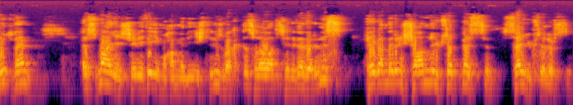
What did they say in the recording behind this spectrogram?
lütfen Esma-i Şerife-i Muhammed'i içtiğiniz vakitte salavat-ı şerife veriniz. Peygamberin şanını yükseltmezsin, sen yükselirsin.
